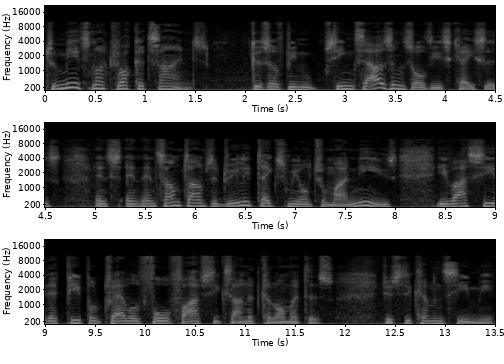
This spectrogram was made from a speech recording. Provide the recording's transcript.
To me, it's not rocket science because I've been seeing thousands of these cases, and, and and sometimes it really takes me onto my knees if I see that people travel four, five, six hundred kilometers just to come and see me.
